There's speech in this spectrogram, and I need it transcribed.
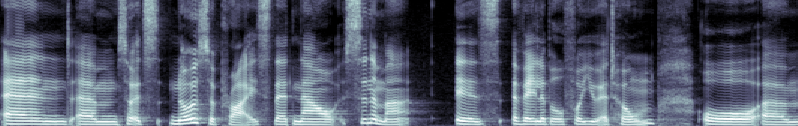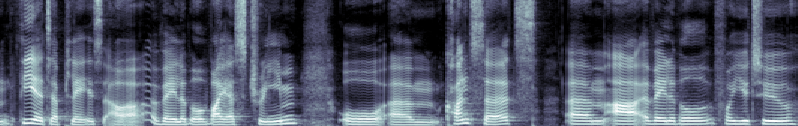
And um, so it's no surprise that now cinema is available for you at home, or um, theater plays are available via stream, or um, concerts um, are available for you to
